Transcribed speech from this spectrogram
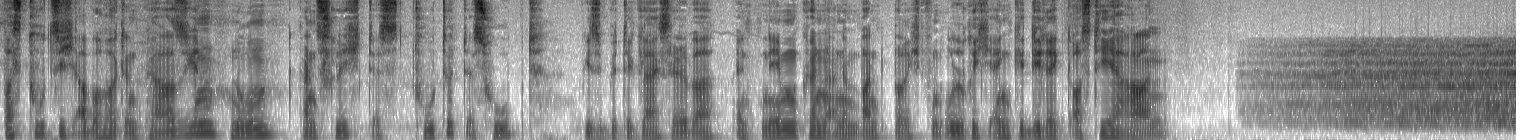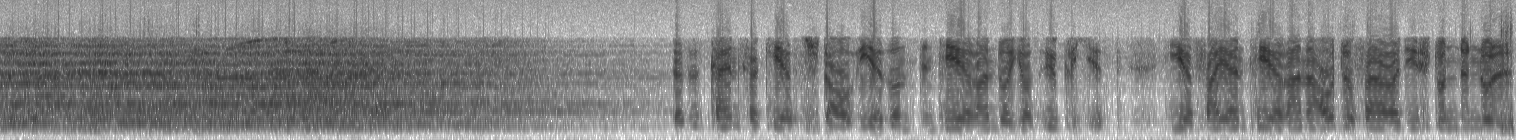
Was tut sich aber heute in Persien? Nun, ganz schlicht, es tutet, es hupt, wie Sie bitte gleich selber entnehmen können, einem Bandbericht von Ulrich Enke direkt aus Teheran. Das ist kein Verkehrsstau, wie er sonst in Teheran durchaus üblich ist. Hier feiern Teheraner Autofahrer die Stunde Null,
